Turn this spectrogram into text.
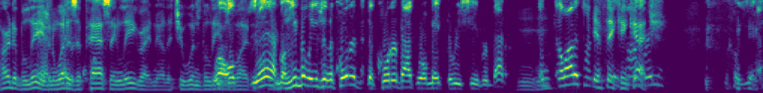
Hard to believe. Yeah, And what is a passing league right now that you wouldn't believe in Well, wide yeah, but he believes in the quarterback. The quarterback will make the receiver better. Mhm. And a lot of times, If they can Tom catch. Brady- oh yeah,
